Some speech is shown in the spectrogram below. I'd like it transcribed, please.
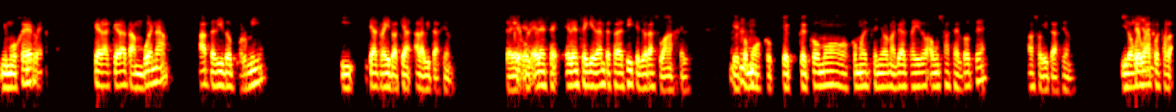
Mi mujer, bueno. que, era, que era tan buena, ha pedido por mí y te ha traído aquí a, a la habitación. Él, bueno. él ense- él enseguida empezó a decir que yo era su ángel, que como, que, que como, como el Señor me había traído a un sacerdote a su habitación. Y luego Qué ya, bueno. pues a, la-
